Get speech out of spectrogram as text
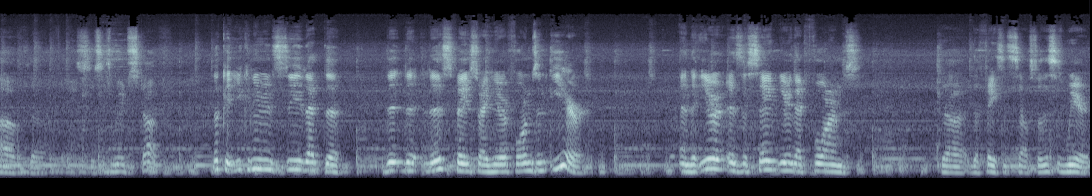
of the face? This is weird stuff. Look at you can even see that the, the, the this face right here forms an ear. And the ear is the same ear that forms the the face itself. So this is weird.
